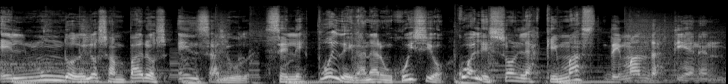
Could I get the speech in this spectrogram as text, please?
el mundo de los amparos en salud. ¿Se les puede ganar un juicio? ¿Cuáles son las que más demandas tienen?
